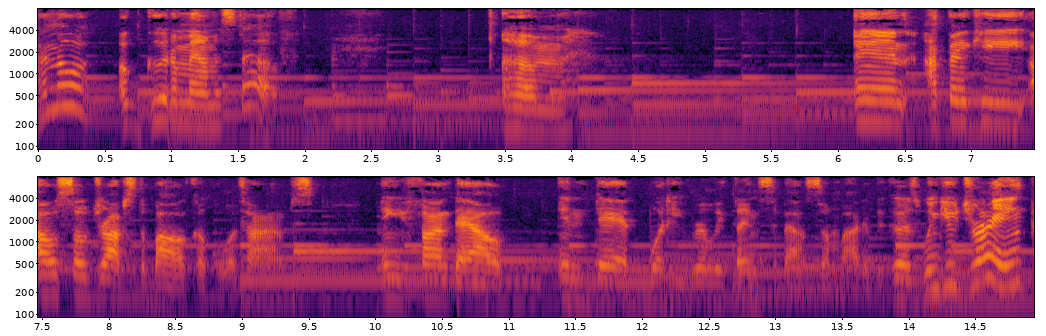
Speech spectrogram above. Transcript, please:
i know a, a good amount of stuff. Um and i think he also drops the ball a couple of times and you find out in debt what he really thinks about somebody. Because when you drink,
